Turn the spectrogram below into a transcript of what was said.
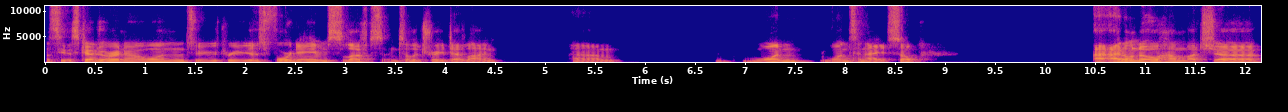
let's see the schedule right now: one, two, three. There's four games left until the trade deadline. Um, one, one tonight. So I, I don't know how much uh,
